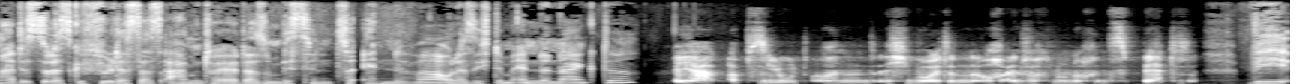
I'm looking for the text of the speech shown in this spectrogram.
Hattest du das Gefühl, dass das Abenteuer da so ein bisschen zu Ende war oder sich dem Ende neigte? Ja, absolut. Und ich wollte dann auch einfach nur noch ins Bett. Wie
